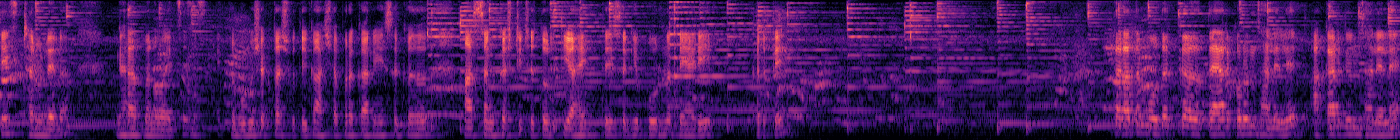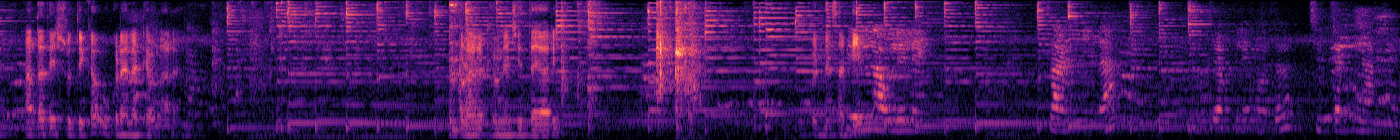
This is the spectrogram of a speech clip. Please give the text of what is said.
तेच ठरवलेलं. घरात बनवायचं. तर बघू शकता श्रुतिका अशा प्रकारे सगळं आज संकष्टी चतुर्थी आहे. ते सगळी पूर्ण तयारी करते. तर आता मोदक तयार करून झालेले आहेत. आकार देऊन झालेले आहे आता ते श्रुतिका उकडायला ठेवणार आहे. उकडायला ठेवण्याची तयारी. उकडण्यासाठी लावलेले आहे. चाळणीला म्हणजे आपले मोदक चिटकणार नाही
